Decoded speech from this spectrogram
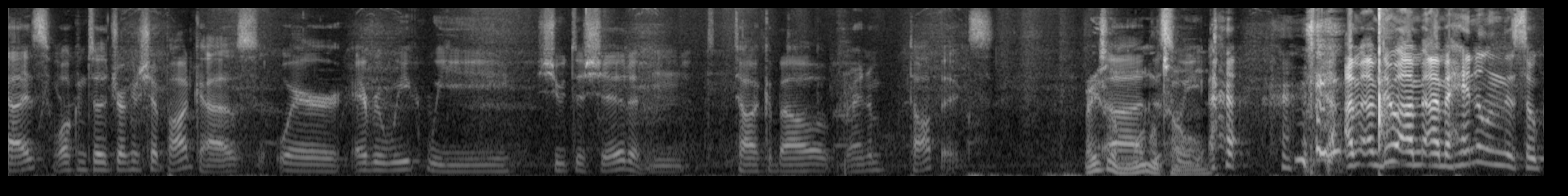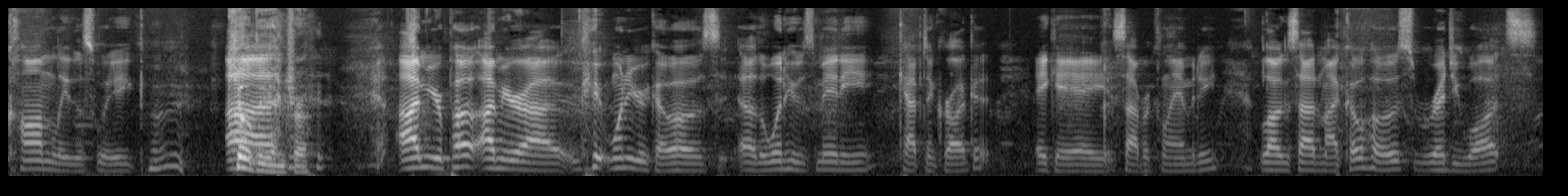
guys, welcome to the Drunken Shit Podcast, where every week we shoot the shit and talk about random topics. Are Uh, monotone? I'm, I'm doing. I'm, I'm handling this so calmly this week. Kill the Uh, intro. I'm your po- I'm your uh, one of your co-hosts, uh, the one who's mini, Captain Crockett, aka Cyber Calamity, alongside my co-host Reggie Watts,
